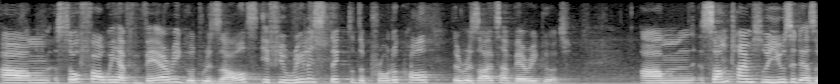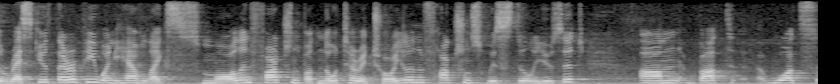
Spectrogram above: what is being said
Um, so far, we have very good results. If you really stick to the protocol, the results are very good. Um, sometimes we use it as a rescue therapy when you have like small infarctions but no territorial infarctions, we still use it. Um, but what's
